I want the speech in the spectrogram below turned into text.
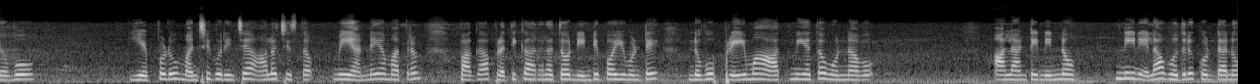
నువ్వు ఎప్పుడు మంచి గురించే ఆలోచిస్తావు. మీ అన్నయ్య మాత్రం పగ ప్రతీకారాలతో నిండిపోయి ఉంటే నువ్వు ప్రేమ ఆత్మీయతో ఉన్నావు. అలాంటి నిన్ను నేను ఎలా వదులుకుంటాను?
